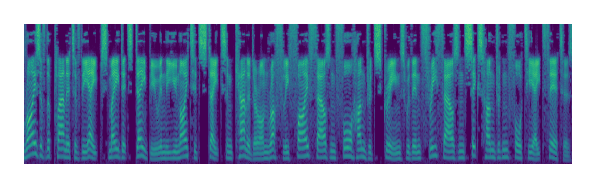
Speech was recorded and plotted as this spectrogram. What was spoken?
Rise of the Planet of the Apes made its debut in the United States and Canada on roughly 5,400 screens within 3,648 theaters.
